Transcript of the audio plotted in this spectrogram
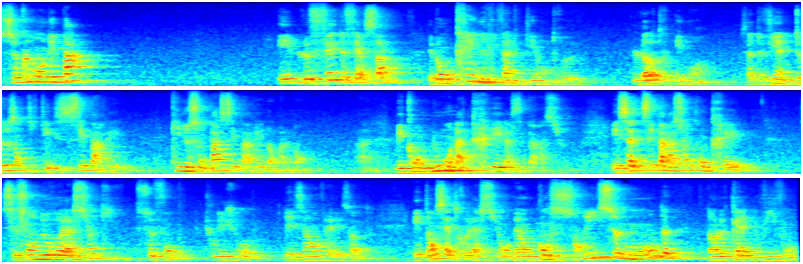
ce que l'on n'est pas. Et le fait de faire ça, eh bien, on crée une rivalité entre l'autre et moi. Ça devient deux entités séparées, qui ne sont pas séparées normalement, hein, mais quand nous, on a créé la séparation. Et cette séparation qu'on crée, ce sont nos relations qui se font tous les jours, les uns envers les autres. Et dans cette relation, ben, on construit ce monde dans lequel nous vivons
